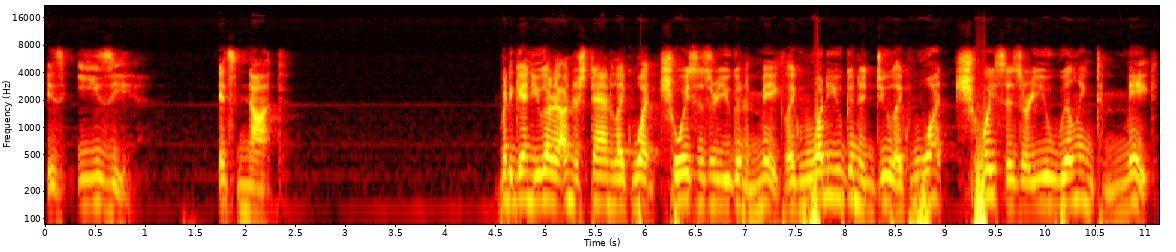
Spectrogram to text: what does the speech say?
is easy. It's not. But again, you got to understand like what choices are you going to make? Like what are you going to do? Like what choices are you willing to make?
